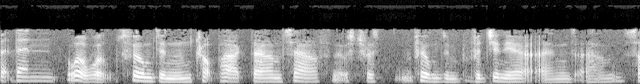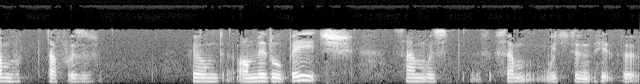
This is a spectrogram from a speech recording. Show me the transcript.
but then. Well, well, it was filmed in Trop Park down south, and it was tr- filmed in Virginia, and um, some stuff was filmed on Middle Beach, some was some which didn't hit the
